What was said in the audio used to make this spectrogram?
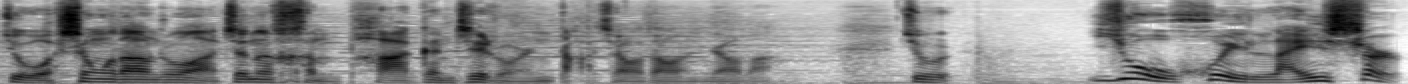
就我生活当中啊，真的很怕跟这种人打交道，你知道吧？就又会来事儿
